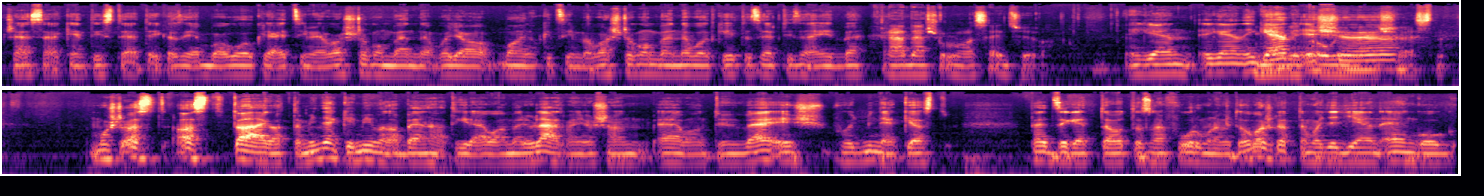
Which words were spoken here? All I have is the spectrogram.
császárként tisztelték, azért a Gólkirály címe vastagon benne, vagy a bajnoki címben vastagon benne volt 2017-ben. Ráadásul olasz egyző van. Igen, igen, igen, és most azt, azt találgatta mindenki, hogy mi van a Benhatírával, mert ő látványosan el van tűnve, és hogy mindenki azt pedzegette ott azon a fórumon, amit olvasgattam, hogy egy ilyen Engog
